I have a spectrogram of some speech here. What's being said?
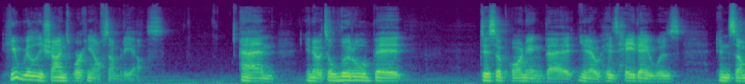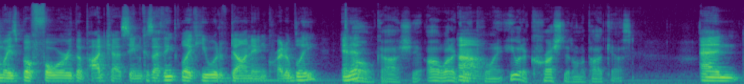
he really shines working off somebody else. And, you know, it's a little bit disappointing that, you know, his heyday was in some ways before the podcast scene because I think like he would have done incredibly in it. oh gosh yeah oh what a great Um, point he would have crushed it on a podcast and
